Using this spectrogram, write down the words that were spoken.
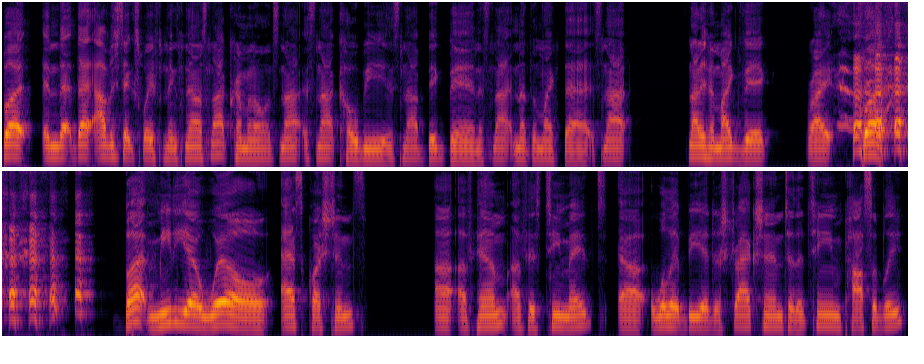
But and that that obviously takes away from things. Now it's not criminal. It's not it's not Kobe. It's not Big Ben. It's not nothing like that. It's not it's not even Mike Vick, right? But but media will ask questions uh, of him, of his teammates. Uh, will it be a distraction to the team? Possibly.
